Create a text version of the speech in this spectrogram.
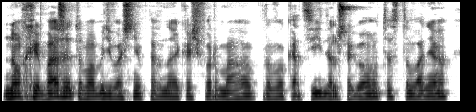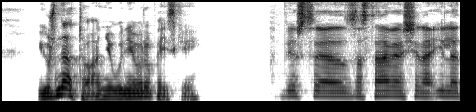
no chyba, że to ma być właśnie pewna jakaś forma prowokacji i dalszego testowania już NATO, a nie Unii Europejskiej. Wiesz co, ja zastanawiam się na ile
